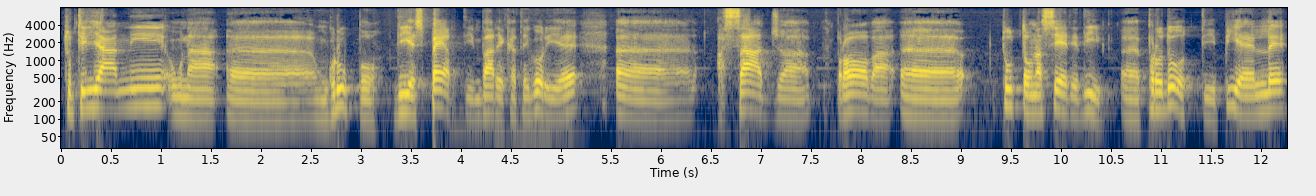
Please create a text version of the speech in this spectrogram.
Tutti gli anni una, uh, un gruppo di esperti in varie categorie uh, assaggia, prova tutta una serie di prodotti PL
